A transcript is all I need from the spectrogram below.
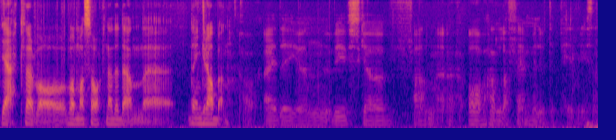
jäklar vad, vad man saknade den, eh, den grabben. Ja, det är ju en... Vi ska fan eh, avhandla fem minuter Pedri sen.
